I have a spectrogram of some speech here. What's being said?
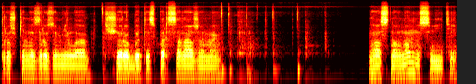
трошки не зрозуміло, що робити з персонажами на основному світі.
